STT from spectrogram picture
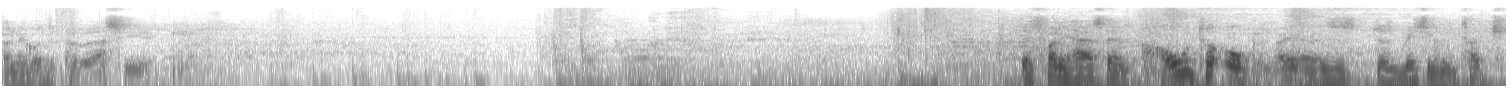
Oh, there goes the pillar. I see it. It's funny how it says hold to open, right? And it's just, just basically touch.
